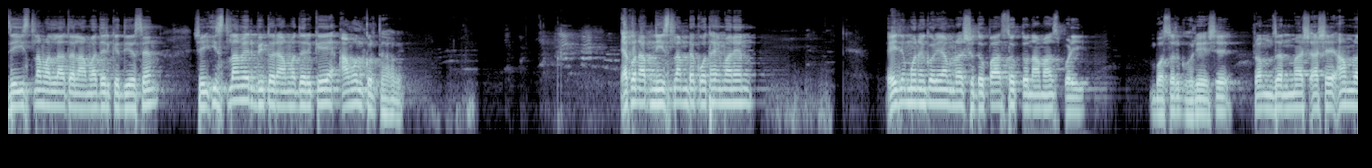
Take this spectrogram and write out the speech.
যে ইসলাম আল্লাহ তালা আমাদেরকে দিয়েছেন, সেই ইসলামের ভিতরে আমাদেরকে আমল করতে হবে। এখন আপনি ইসলামটা কোথায় মানেন? এই যে মনে করি আমরা শুধু পাঁচ ওয়াক্ত নামাজ পড়ি, বছর ঘুরে এসে রমজান মাস আসে, আমরা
